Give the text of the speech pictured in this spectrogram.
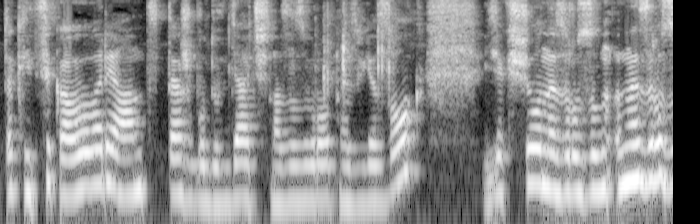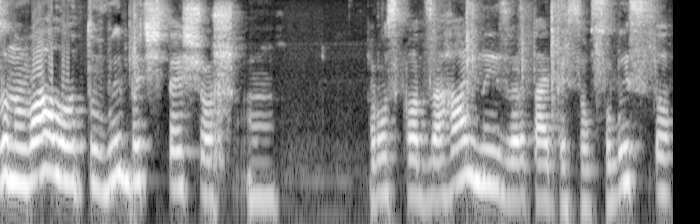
Такий цікавий варіант. Теж буду вдячна за зворотний зв'язок. Якщо не, не зрозумувало, то вибачте, що ж. Розклад загальний, звертайтеся особисто,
